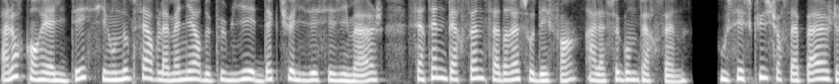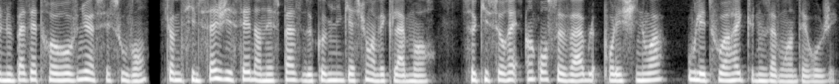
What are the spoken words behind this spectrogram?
Alors qu'en réalité, si l'on observe la manière de publier et d'actualiser ces images, certaines personnes s'adressent aux défunts à la seconde personne. ou s'excuse sur sa page de ne pas être revenu assez souvent, comme s'il s'agissait d'un espace de communication avec la mort, ce qui serait inconcevable pour les Chinois ou les Touaregs que nous avons interrogés.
